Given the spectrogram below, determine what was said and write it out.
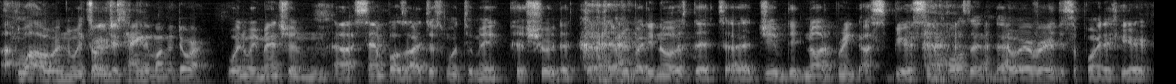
Uh, well, when we So we talk, just hang them on the door. when we mention uh, samples, I just want to make uh, sure that uh, everybody knows that uh, Jim did not bring us beer samples, and uh, we're very disappointed here.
